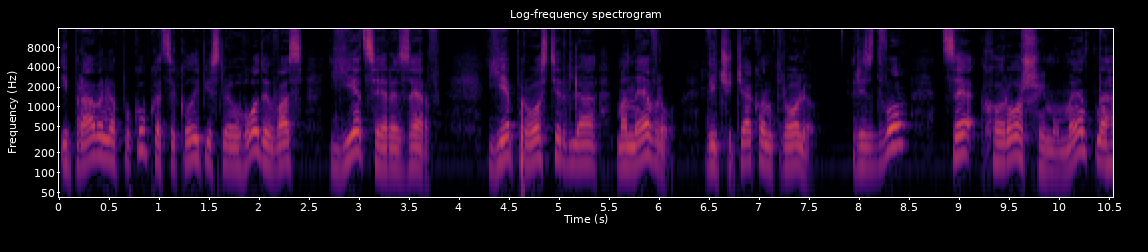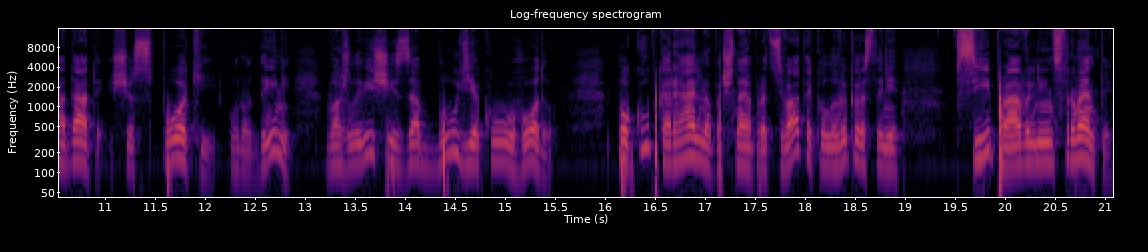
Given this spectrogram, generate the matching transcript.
І правильна покупка це коли після угоди у вас є цей резерв, є простір для маневру, відчуття контролю. Різдво це хороший момент нагадати, що спокій у родині важливіший за будь-яку угоду. Покупка реально починає працювати, коли використані всі правильні інструменти.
